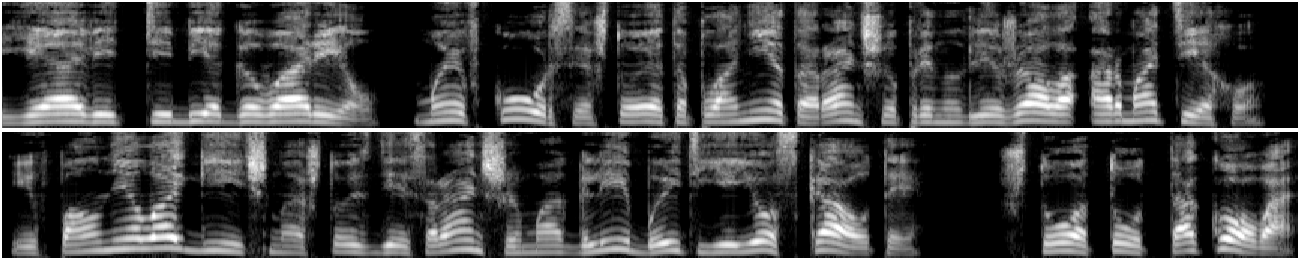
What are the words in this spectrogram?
«Я ведь тебе говорил, мы в курсе, что эта планета раньше принадлежала Арматеху, и вполне логично, что здесь раньше могли быть ее скауты. Что тут такого?»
